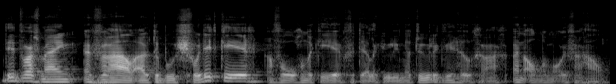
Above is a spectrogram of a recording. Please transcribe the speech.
Dit was mijn verhaal uit de bush voor dit keer. Volgende keer vertel ik jullie natuurlijk weer heel graag een ander mooi verhaal.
